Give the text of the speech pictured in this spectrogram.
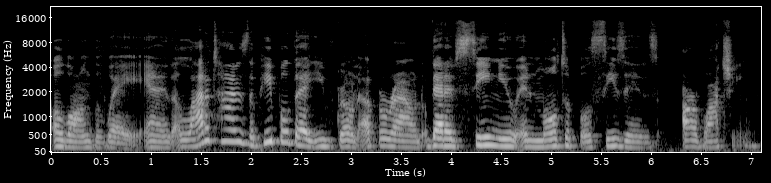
along the way. And a lot of times, the people that you've grown up around that have seen you in multiple seasons are watching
